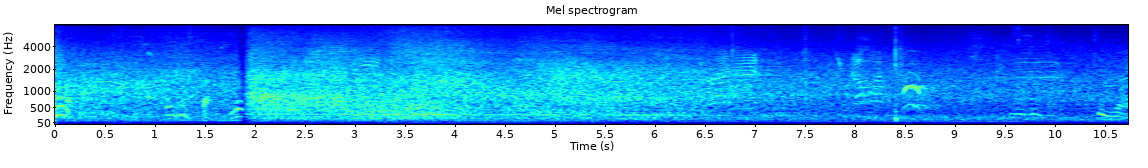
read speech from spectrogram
look. They just done. Look. Tim's gonna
